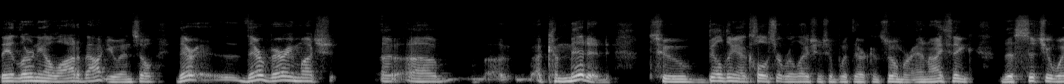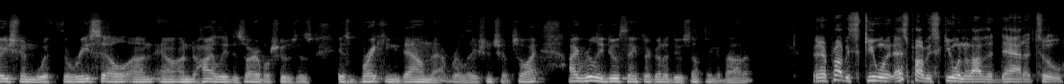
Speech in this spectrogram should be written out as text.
they're learning a lot about you, and so they're they're very much uh, uh, committed to building a closer relationship with their consumer. And I think the situation with the resale on, on highly desirable shoes is is breaking down that relationship. So I I really do think they're going to do something about it. And they're probably skewing. That's probably skewing a lot of the data too.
